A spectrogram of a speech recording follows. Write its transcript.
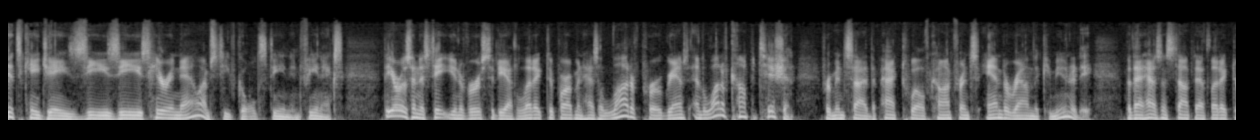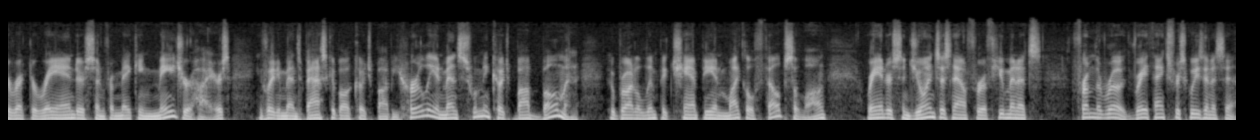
It's KJZZ's Here and Now. I'm Steve Goldstein in Phoenix. The Arizona State University Athletic Department has a lot of programs and a lot of competition from inside the Pac 12 conference and around the community. But that hasn't stopped Athletic Director Ray Anderson from making major hires, including men's basketball coach Bobby Hurley and men's swimming coach Bob Bowman, who brought Olympic champion Michael Phelps along. Ray Anderson joins us now for a few minutes from the road. Ray, thanks for squeezing us in.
